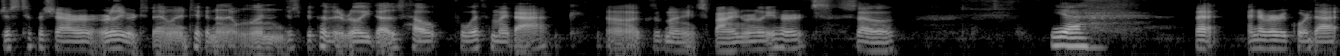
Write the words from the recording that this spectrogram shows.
just took a shower earlier today, I'm gonna take another one just because it really does help with my back because uh, my spine really hurts. So yeah, but I never record that.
